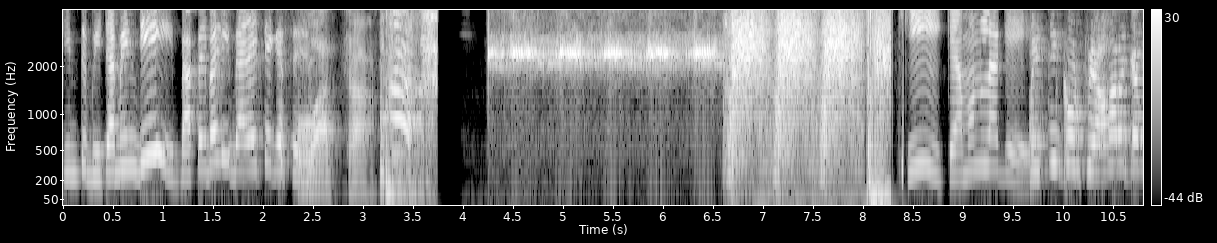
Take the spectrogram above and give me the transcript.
কিন্তু ভিটামিন ডি বাপের বাড়ি বেড়াইতে গেছে। ও আচ্ছা। কি কেমন লাগে? কি করছে? আমারে কেন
